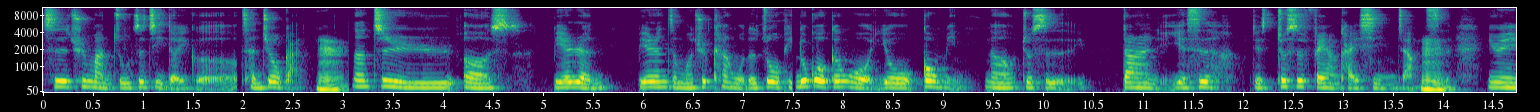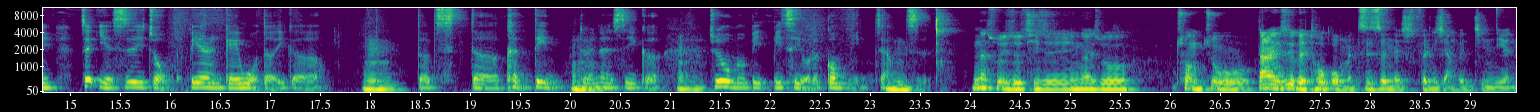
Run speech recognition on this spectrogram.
是去满足自己的一个成就感。嗯，那至于呃。别人别人怎么去看我的作品？如果跟我有共鸣，那就是当然也是也就是非常开心这样子，嗯、因为这也是一种别人给我的一个嗯的的肯定，嗯、对，那也是一个嗯，就是我们彼彼此有了共鸣这样子。嗯、那所以说，其实应该说。创作当然是可以透过我们自身的分享跟经验，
